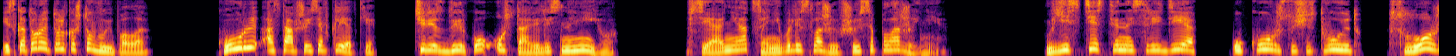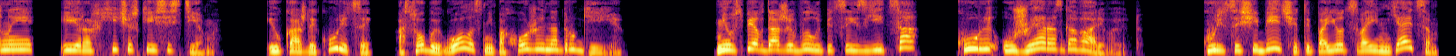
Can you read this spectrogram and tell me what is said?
из которой только что выпала. Куры, оставшиеся в клетке, через дырку уставились на нее. Все они оценивали сложившееся положение. В естественной среде у кур существуют сложные иерархические системы, и у каждой курицы особый голос, не похожий на другие. Не успев даже вылупиться из яйца, куры уже разговаривают. Курица щебечет и поет своим яйцам,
